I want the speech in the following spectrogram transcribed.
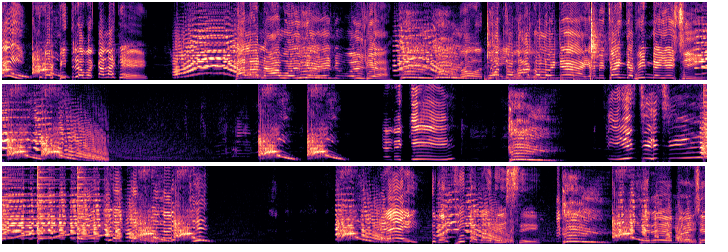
এই তোমার ভিতরে আবার কালাকে কালা না ওলদিয়া এই যে ওলদিয়া ও বলো। পাগল হই নাই আমি জাঙ্গা ভিন্ডে এসি এটা কি? ফিতা বার হইছে রে মাইসে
